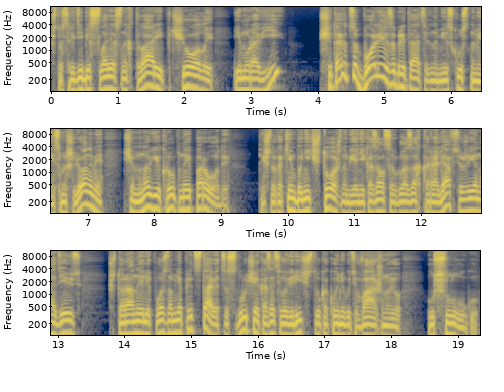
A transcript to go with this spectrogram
что среди бессловесных тварей пчелы и муравьи считаются более изобретательными, искусными и смышленными, чем многие крупные породы, и что каким бы ничтожным я ни казался в глазах короля, все же я надеюсь, что рано или поздно мне представится случай оказать его величеству какую-нибудь важную услугу.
